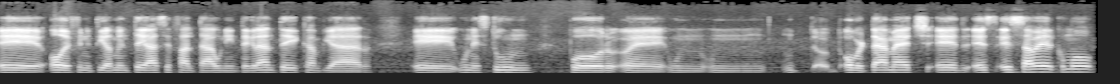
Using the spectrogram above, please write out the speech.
eh, o definitivamente hace falta un integrante, cambiar eh, un stun por eh, un, un- un over damage, eh, es, es saber cómo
